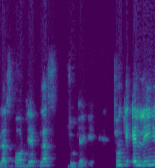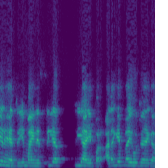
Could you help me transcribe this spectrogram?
plus four j plus two k चूँकि एल लीनियर है तो ये माइनस थ्री थ्री आई पर अलग अप्लाई हो जाएगा।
